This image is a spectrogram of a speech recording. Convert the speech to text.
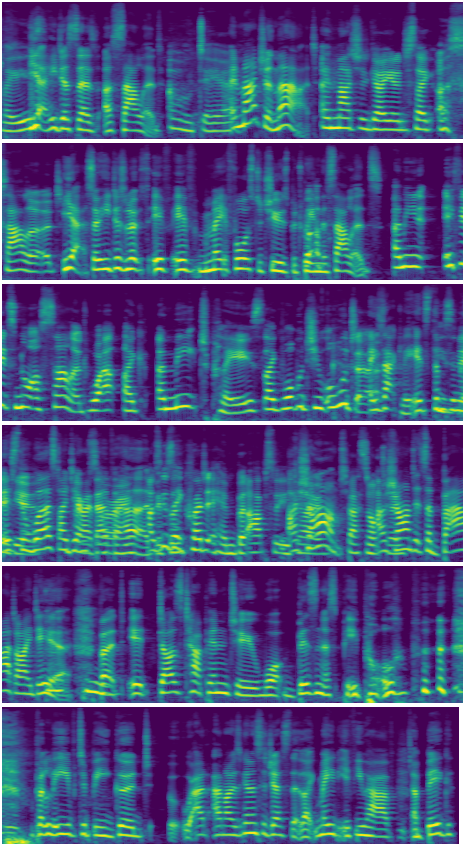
please yeah, he just says a salad. oh dear Imagine that. imagine going in and just saying a salad Yeah, so he just looks if if ma- forced to choose between the salads. I mean, if it's not a salad, what like a meat, please? Like, what would you order? Exactly, it's the it's the worst idea I'm have ever heard. I was going to say credit him, but absolutely, I don't. shan't. Best not I to. shan't. It's a bad idea, but it does tap into what business people believe to be good. And, and I was going to suggest that, like, maybe if you have a big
